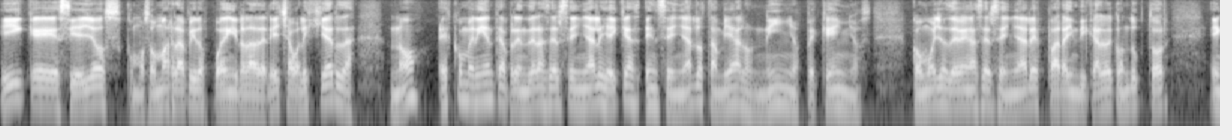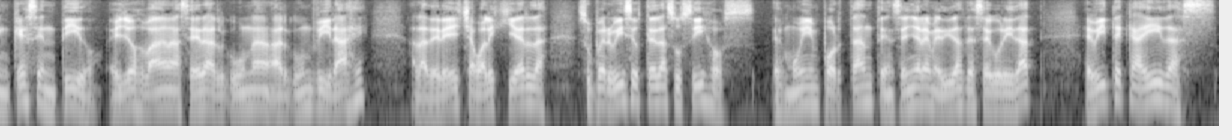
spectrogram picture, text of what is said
y que si ellos, como son más rápidos, pueden ir a la derecha o a la izquierda. No, es conveniente aprender a hacer señales y hay que enseñarlos también a los niños pequeños, cómo ellos deben hacer señales para indicar al conductor en qué sentido ellos van a hacer alguna, algún viraje a la derecha o a la izquierda. Supervise usted a sus hijos, es muy importante, enséñale medidas de seguridad. Evite caídas,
